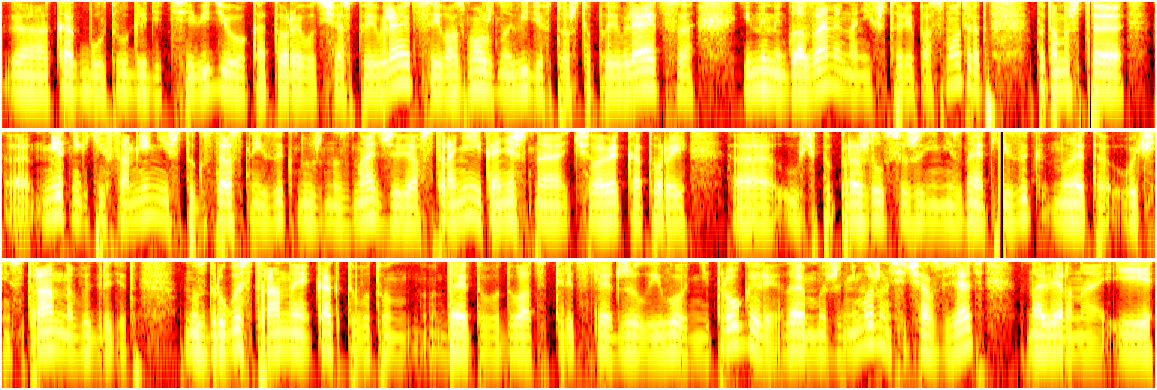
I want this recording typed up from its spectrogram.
как будут выглядеть те видео, которые вот сейчас появляются, и, возможно, увидев то, что появляется, иными глазами на них, что ли, посмотрят, потому что э, нет никаких сомнений, что государственный язык нужно знать, живя в стране, и, конечно, человек, который э, прожил всю жизнь и не знает язык, ну, это очень странно выглядит, но, с другой стороны, как-то вот он до этого 20-30 лет жил, его не трогали, да, мы же не можем сейчас взять, наверное, и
